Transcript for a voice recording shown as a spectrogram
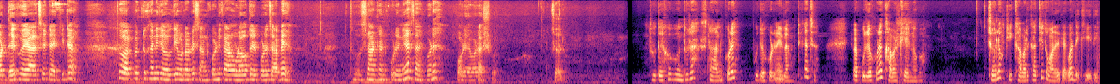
অর্ধেক হয়ে আছে ট্যাঙ্কিটা। তো অল্প একটুখানি জল দিয়ে মোটামুটি স্নান করে নিই কারণ ওরাও তো এরপরে যাবে। তো স্নান টান করে নিয়ে তারপরে পরে আবার আসব। চলো। তো দেখো বন্ধুরা, স্নান করে পুজো করে নিলাম, ঠিক আছে? এবার পুজো করে খাবার খেয়ে নেব। চলো, কি খাবার খাচ্ছি তোমাদেরকে একবার দেখিয়ে দিই।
